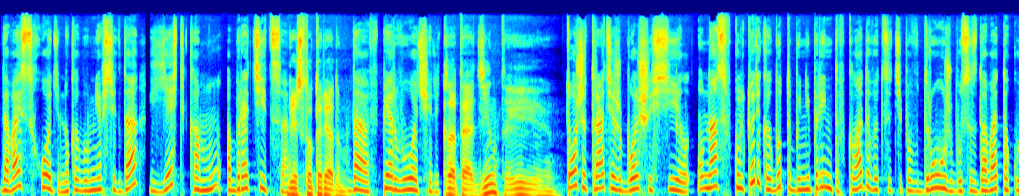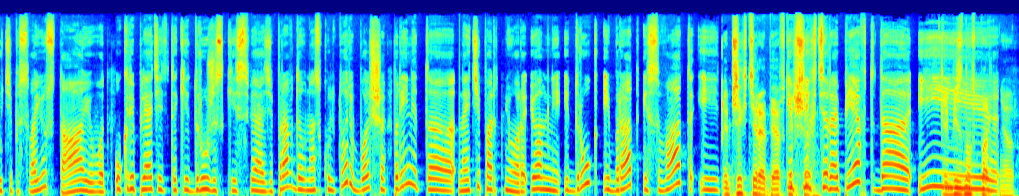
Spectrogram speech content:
давай сходим. Но как бы мне всегда есть кому обратиться. Есть кто-то рядом. Да, в первую очередь. Когда ты один, ты тоже тратишь больше сил. У нас в культуре как будто бы не принято вкладываться типа в дружбу, создавать такую типа свою стаю, вот укреплять эти такие дружеские связи. Правда, у нас в культуре больше принято найти партнера, и он мне и друг, и брат, и сват, и и психотерапевт и еще. психотерапевт, да, и, И бизнес-партнер.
